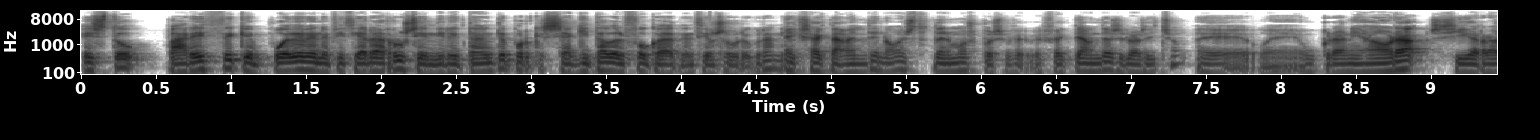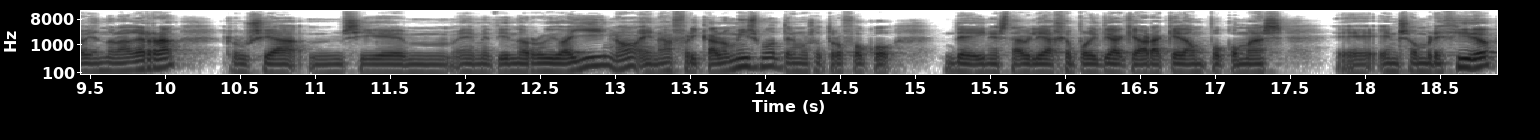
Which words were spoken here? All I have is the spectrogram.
esto parece que puede beneficiar a Rusia indirectamente porque se ha quitado el foco de atención sobre Ucrania. Exactamente, ¿no? Esto tenemos, pues efe- efectivamente, si lo has dicho, eh, eh, Ucrania ahora sigue rabiando la guerra, Rusia mm, sigue mm, eh, metiendo ruido allí, ¿no? En África lo mismo, tenemos otro foco de inestabilidad geopolítica que ahora queda un poco más eh, ensombrecido.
